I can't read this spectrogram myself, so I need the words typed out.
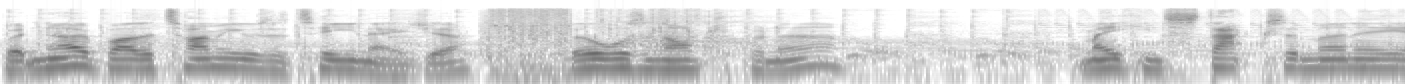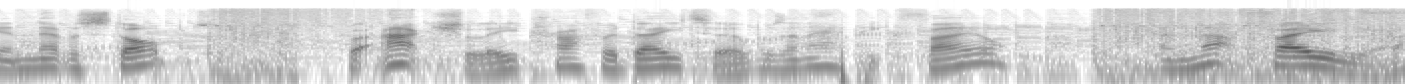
But no, by the time he was a teenager, Bill was an entrepreneur, making stacks of money and never stopped. But actually, Traf-O-Data was an epic fail. And that failure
